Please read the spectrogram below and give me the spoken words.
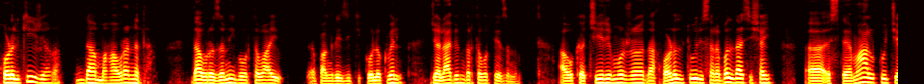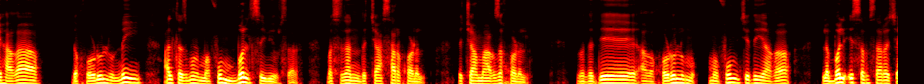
خوړل کېږي هغه دا محاوره نه ده دا ورځنۍ به ورته وایو په انګریزي کې کولوکویل جلا به هم درته وپېژنم او که چیرې موږ دا خوړل توري سره بل داسې شی استعمال کړو چې هغه د خوړلو نه وي هلته زموږ مفهوم بل څه وي ورسره مثلا د چا سر خوړل د چا ماغزه خوړل نو د دې هغه خوړلو مفهوم چې دی هغه له بل اسم سره چې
